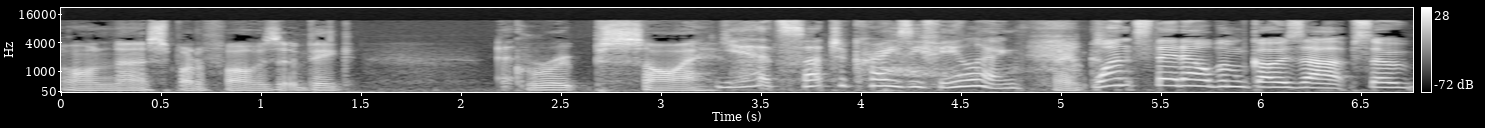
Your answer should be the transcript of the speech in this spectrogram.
on uh, Spotify, was it a big group sigh? Yeah, it's such a crazy feeling. Thanks. Once that album goes up, so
